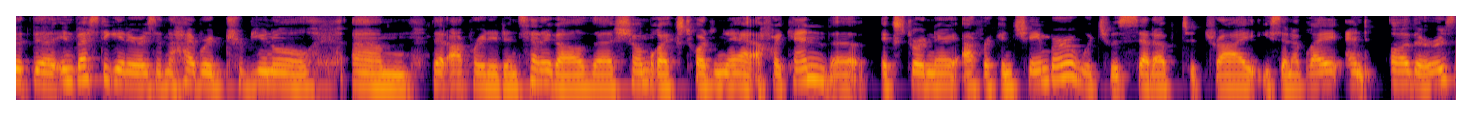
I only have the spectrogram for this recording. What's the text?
that the investigators in the hybrid tribunal um, that operated in Senegal, the Chambre Extraordinaire Africaine, the Extraordinary African Chamber, which was set up to try Hissène and others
